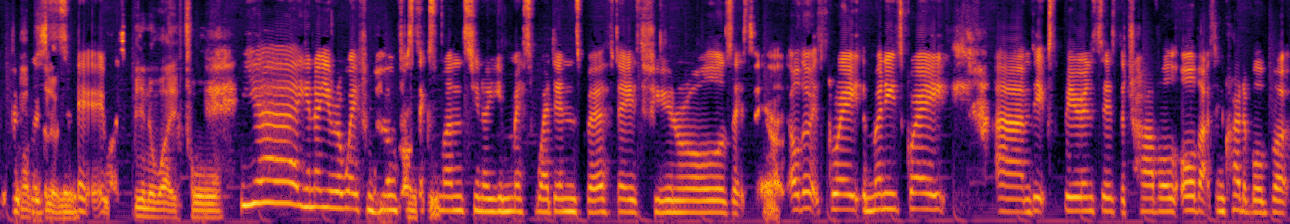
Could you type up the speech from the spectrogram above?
was, Absolutely. it, it was Been away for yeah. You know, you're away from home for six months. You know, you miss weddings, birthdays, funerals. It's Yeah. although it's great, the money's great, um, the experiences, the travel, all that's incredible. But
